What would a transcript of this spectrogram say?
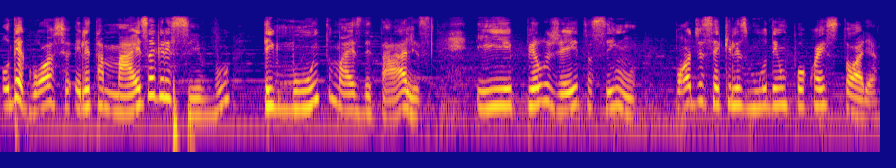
o negócio, ele tá mais agressivo, tem muito mais detalhes, e pelo jeito, assim, pode ser que eles mudem um pouco a história.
